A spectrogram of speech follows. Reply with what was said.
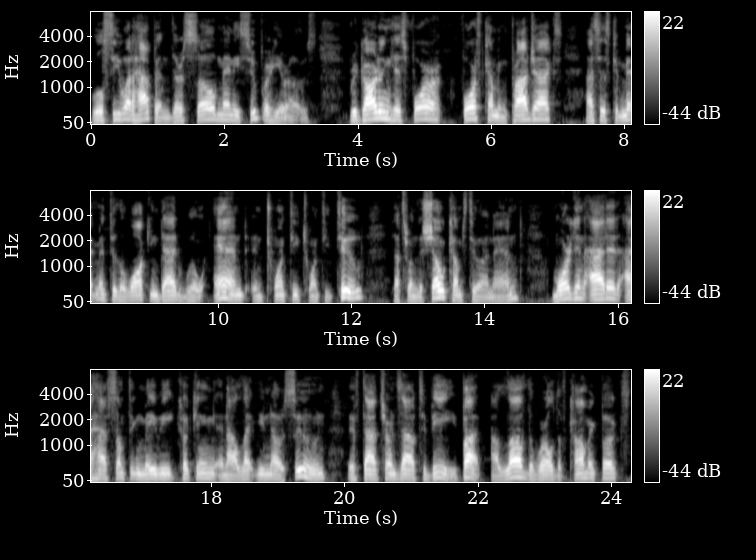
We'll see what happens. There's so many superheroes. Regarding his four forthcoming projects, as his commitment to The Walking Dead will end in 2022. That's when the show comes to an end. Morgan added, I have something maybe cooking and I'll let you know soon if that turns out to be. But I love the world of comic books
